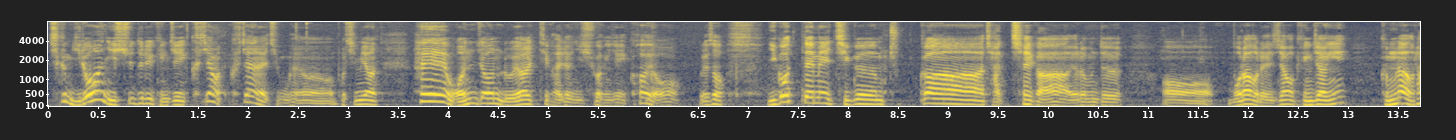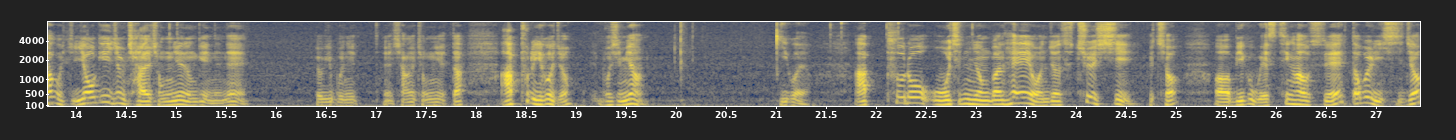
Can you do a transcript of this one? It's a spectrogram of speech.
지금 이러한 이슈들이 굉장히 크지, 크잖아요 지금. 어, 보시면 해외 원전 로열티 관련 이슈가 굉장히 커요. 그래서 이것 때문에 지금 주가 자체가 여러분들 어 뭐라 그래야죠? 굉장히 급락을 하고 있죠. 여기 좀 잘 정리해 놓은 게 있는데 여기 보니 네, 장을 정리했다. 앞으로 이거죠. 보시면 이거예요. 앞으로 50년간 해외 원전 수출 시, 그쵸? 어, 미국 웨스팅하우스의 WEC죠.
